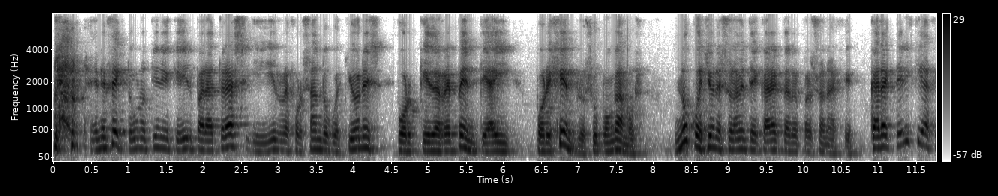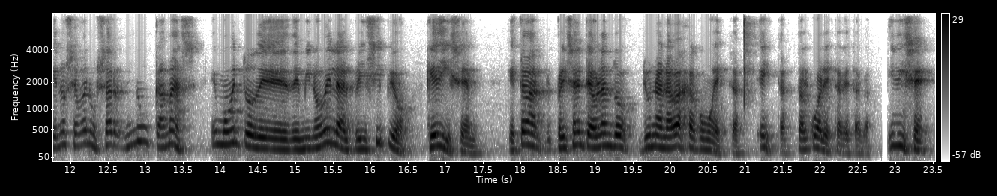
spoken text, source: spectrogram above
en efecto, uno tiene que ir para atrás y ir reforzando cuestiones porque de repente hay, por ejemplo, supongamos, no cuestiones solamente de carácter del personaje, características que no se van a usar nunca más. En un momento de, mi novela, al principio, ¿qué dicen? Estaban precisamente hablando de una navaja como esta, esta, tal cual esta que está acá. Y dice,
